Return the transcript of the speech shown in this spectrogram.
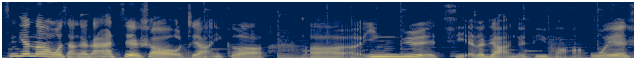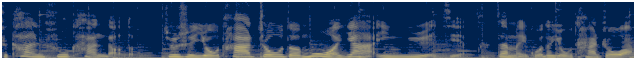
今天呢，我想跟大家介绍这样一个呃音乐节的这样一个地方啊，我也是看书看到的，就是犹他州的莫亚音乐节，在美国的犹他州啊。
